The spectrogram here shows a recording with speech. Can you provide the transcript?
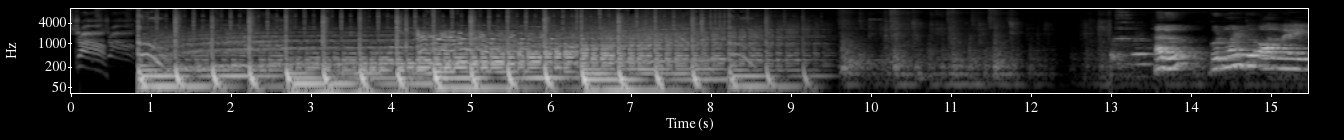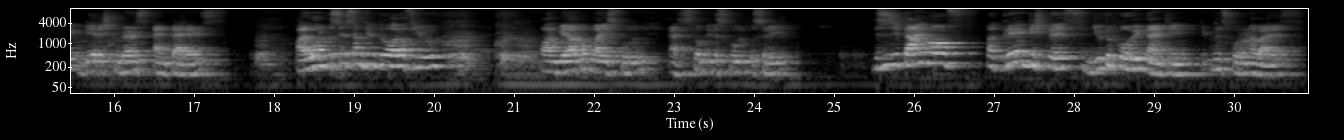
strong. Hello, good morning to all my dear students and parents. I want to say something to all of you on behalf of my school, SS Public School Usari. This is a time of a great distress due to COVID 19, it means coronavirus.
